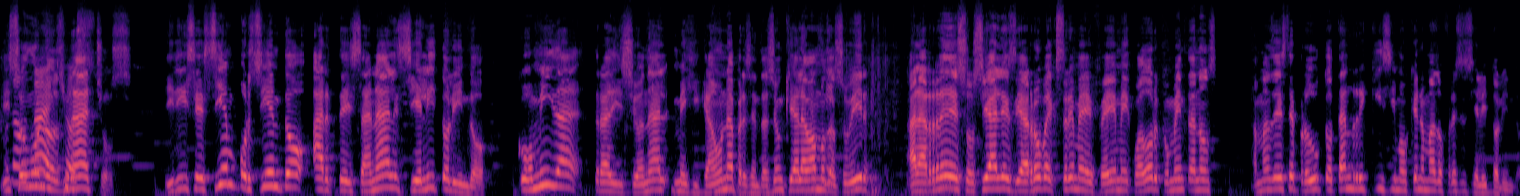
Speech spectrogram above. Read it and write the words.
y Unos son unos nachos. Y dice 100% artesanal, cielito lindo. Comida tradicional mexicana. Una presentación que ya la vamos a subir a las redes sociales de arroba extrema FM Ecuador. Coméntanos, además de este producto tan riquísimo, ¿qué nomás ofrece cielito lindo?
